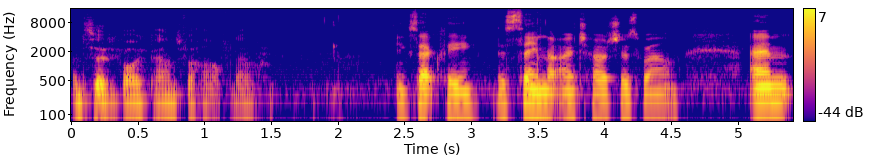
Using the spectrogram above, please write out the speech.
and £35 for half an hour. Exactly the same that I charge as well. Um,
